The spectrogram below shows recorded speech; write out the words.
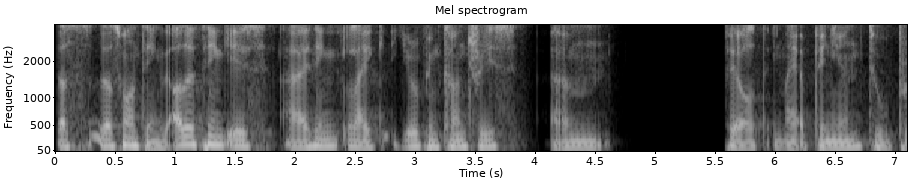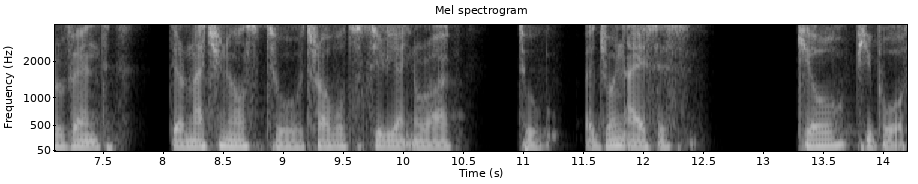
That's that's one thing. The other thing is I think like European countries um, failed, in my opinion, to prevent their nationals to travel to Syria and Iraq to uh, join ISIS, kill people of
